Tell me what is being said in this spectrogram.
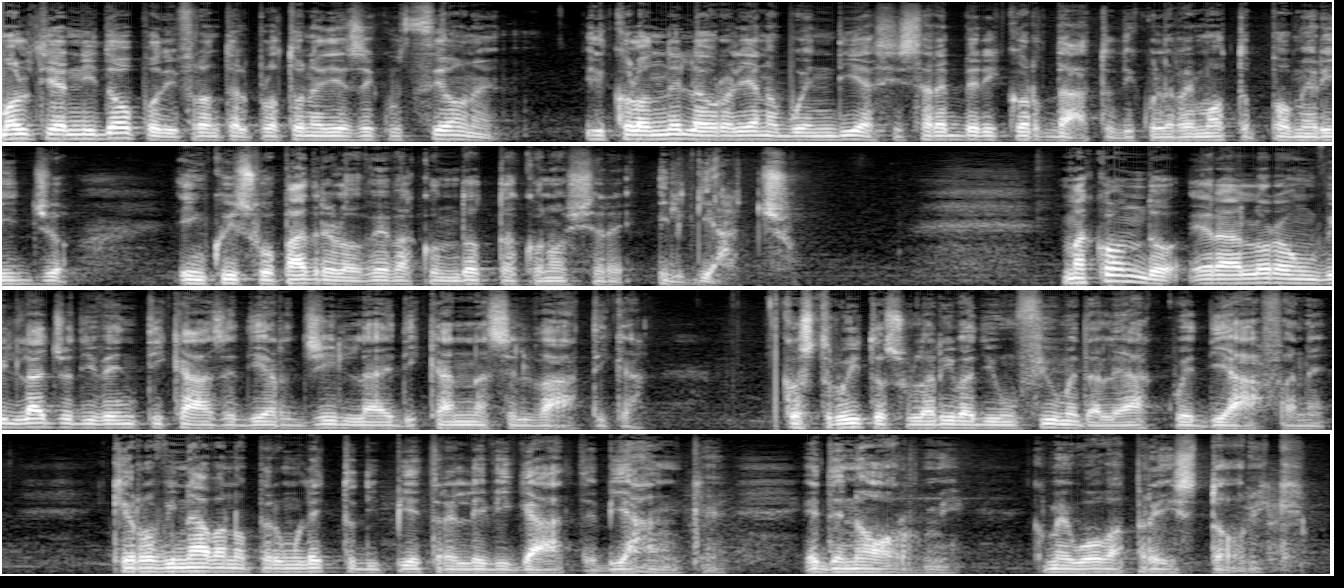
Molti anni dopo, di fronte al plotone di esecuzione, il colonnello Aureliano Buendia si sarebbe ricordato di quel remoto pomeriggio in cui suo padre lo aveva condotto a conoscere il ghiaccio. Macondo era allora un villaggio di venti case di argilla e di canna selvatica, costruito sulla riva di un fiume dalle acque diafane, che rovinavano per un letto di pietre levigate, bianche ed enormi, come uova preistoriche.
